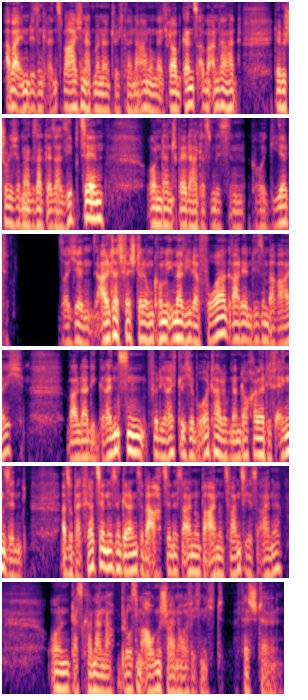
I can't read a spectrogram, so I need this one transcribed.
aber in diesen Grenzbereichen hat man natürlich keine Ahnung. Ich glaube, ganz am Anfang hat der Beschuldigte mal gesagt, er sei 17 und dann später hat das ein bisschen korrigiert. Solche Altersfeststellungen kommen immer wieder vor, gerade in diesem Bereich, weil da die Grenzen für die rechtliche Beurteilung dann doch relativ eng sind. Also bei 14 ist eine Grenze, bei 18 ist eine und bei 21 ist eine. Und das kann man nach bloßem Augenschein häufig nicht feststellen.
